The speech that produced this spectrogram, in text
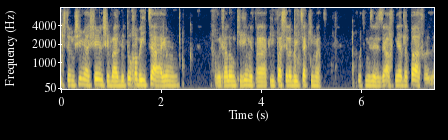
משתמשים מהשן שבעד בתוך הביצה, היום אנחנו בכלל לא מכירים את הקליפה של הביצה כמעט. חוץ מזה שזה עף מיד לפח וזה.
